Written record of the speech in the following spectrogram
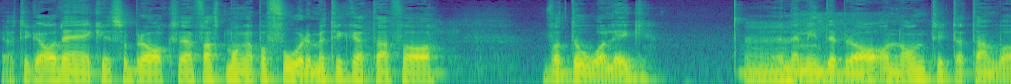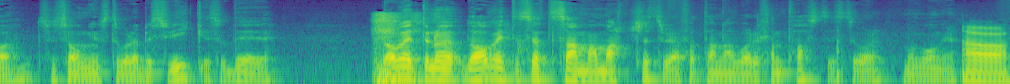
Jag tycker Adrian Ekqvist är bra också. Även fast många på forumet tycker att han var, var dålig. Mm. Eller mindre bra. Och någon tyckte att han var säsongens stora besvikelse. Det, då, har vi inte, då har vi inte sett samma matcher tror jag. För att han har varit fantastisk i år. Många gånger. Ja,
